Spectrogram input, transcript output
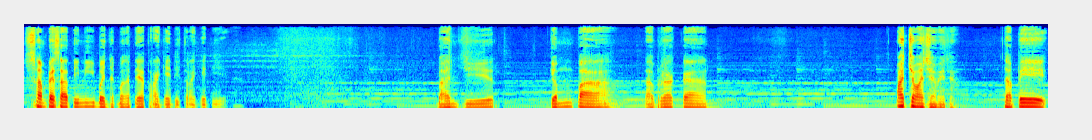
sampai saat ini banyak banget ya tragedi-tragedi. Banjir, gempa, tabrakan, macam-macam itu. Tapi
